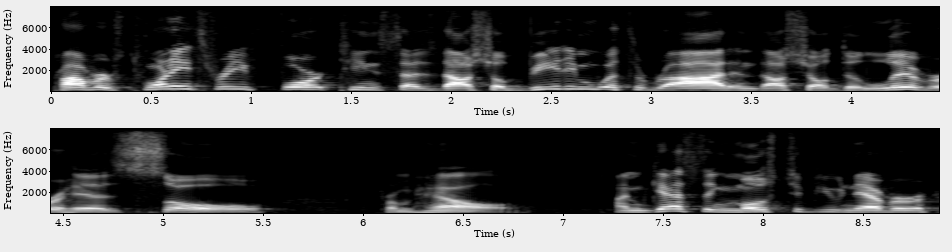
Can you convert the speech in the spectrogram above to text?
Proverbs 23:14 says, "Thou shalt beat him with a rod, and thou shalt deliver his soul from hell." I'm guessing most of you never,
